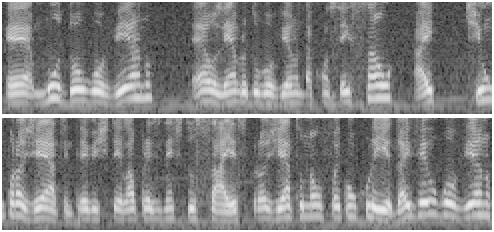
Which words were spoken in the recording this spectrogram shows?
é, mudou o governo. É, eu lembro do governo da Conceição, aí tinha um projeto, entrevistei lá o presidente do SAI, esse projeto não foi concluído. Aí veio o governo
